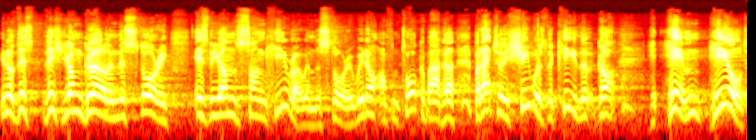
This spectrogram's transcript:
You know, this, this young girl in this story is the unsung hero in the story. We don't often talk about her, but actually, she was the key that got him healed.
